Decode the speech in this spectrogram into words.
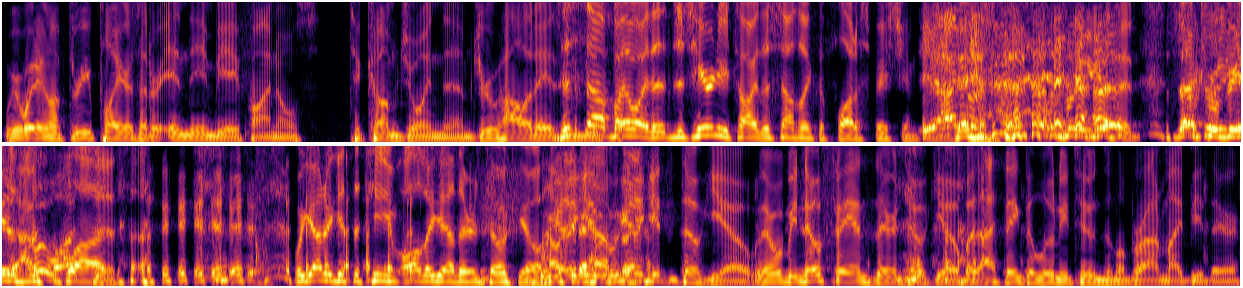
We are waiting on three players that are in the NBA Finals to come join them. Jrue Holiday is. This sounds, by the way, just hearing you talk, this sounds like the plot of Space Jam. Yeah, I know. that sounds pretty good. That Zach sounds pretty Ravine good. has I missed the plot. we got to get the team all together in Tokyo. We How could it get, happen? we gotta get to Tokyo. There will be no fans there in Tokyo, but I think the Looney Tunes and LeBron might be there.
